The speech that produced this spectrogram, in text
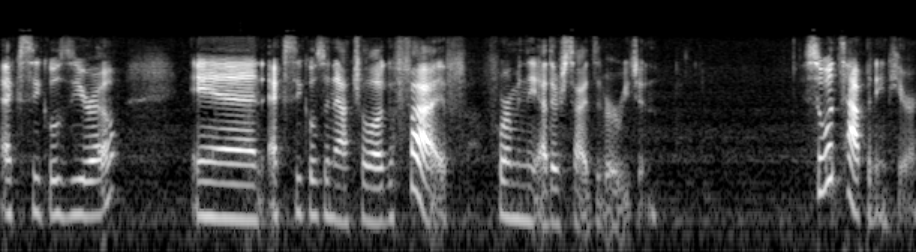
x equals 0, and x equals a natural log of 5, forming the other sides of our region. So what's happening here?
